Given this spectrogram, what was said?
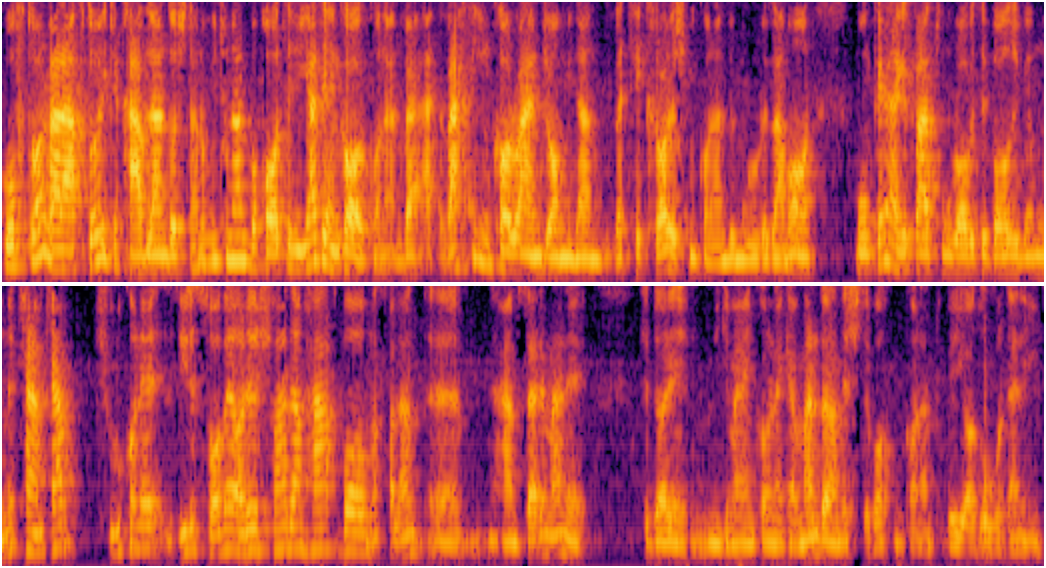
گفتار و رفتاری که قبلا داشتن رو می‌تونن با قاطعیت انکار کنن و وقتی این کار رو انجام میدن و تکرارش می‌کنن به مرور زمان ممکنه اگه فرد تو رابطه باقی بمونه کم کم شروع کنه زیر سابه آره شاید هم حق با مثلا همسر منه که داره میگه من این کارو نکردم. من دارم اشتباه می‌کنم تو به یاد آوردن این.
